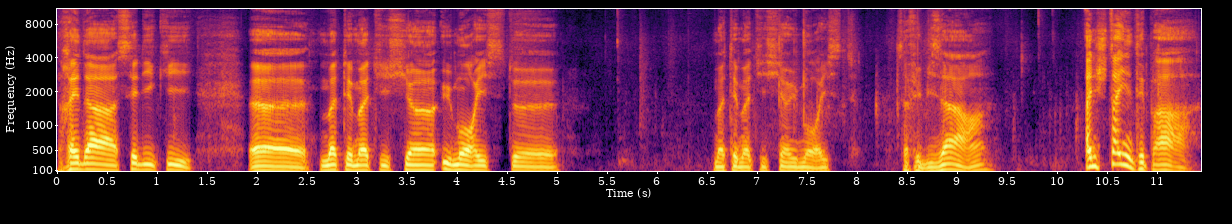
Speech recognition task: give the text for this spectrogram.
Reda Sediki, euh, mathématicien, humoriste. euh, mathématicien, humoriste. Ça fait bizarre, hein Einstein n'était pas,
